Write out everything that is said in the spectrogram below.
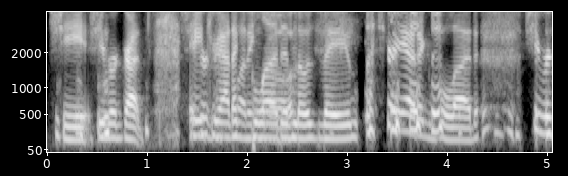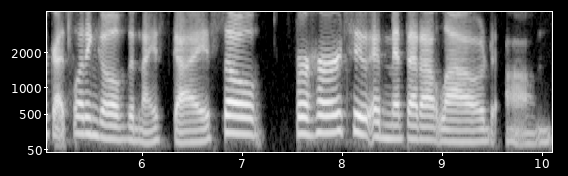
She she regrets she Adriatic letting blood go. in those veins. Adriatic blood. She regrets letting go of the nice guy. So for her to admit that out loud, um,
